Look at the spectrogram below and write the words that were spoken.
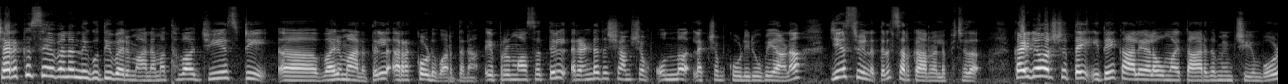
ചരക്ക് സേവന നികുതി വരുമാനം അഥവാ ജി എസ് ടി വരുമാനത്തിൽ റെക്കോർഡ് വർധന. ഏപ്രിൽ മാസത്തിൽ രണ്ട് ദശാംശം ഒന്ന് ലക്ഷം കോടി രൂപയാണ് ജി എസ് ടി ഇനത്തിൽ സർക്കാരിന് ലഭിച്ചത്. കഴിഞ്ഞ വർഷത്തെ ഇതേ കാലയളവുമായി താരതമ്യം ചെയ്യുമ്പോൾ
